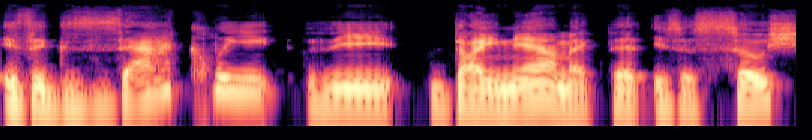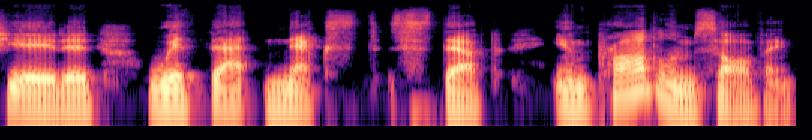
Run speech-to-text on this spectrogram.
is exactly the dynamic that is associated with that next step in problem solving.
